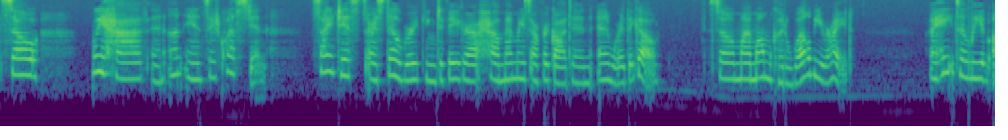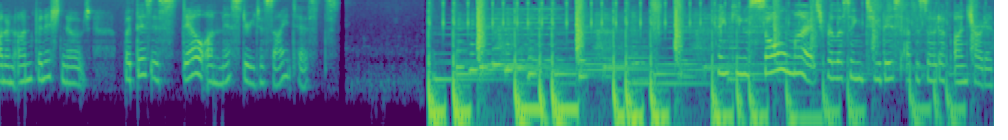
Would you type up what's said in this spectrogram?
So, we have an unanswered question. Scientists are still working to figure out how memories are forgotten and where they go. So, my mom could well be right. I hate to leave on an unfinished note, but this is still a mystery to scientists. So much for listening to this episode of Uncharted.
